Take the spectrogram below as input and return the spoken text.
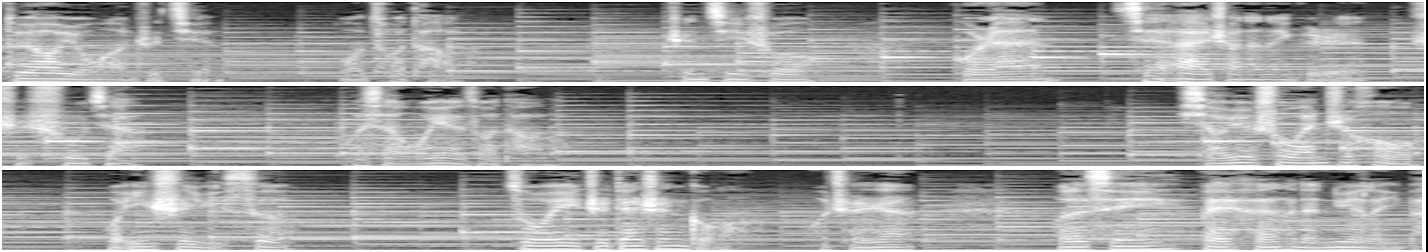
都要勇往直前。”我做到了。甄姬说：“果然，先爱上的那个人是输家。”我想我也做到了。小月说完之后，我一时语塞。作为一只单身狗，我承认我的心被狠狠的虐了一把。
